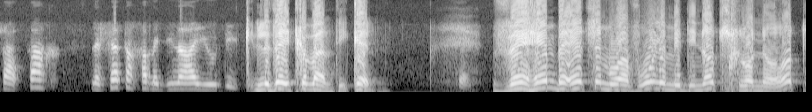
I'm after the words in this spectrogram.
שהפך לשטח המדינה היהודית. לזה התכוונתי, כן. כן. והם בעצם הועברו למדינות שכנות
